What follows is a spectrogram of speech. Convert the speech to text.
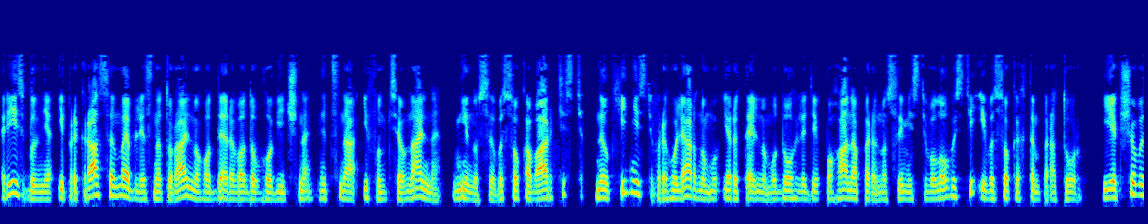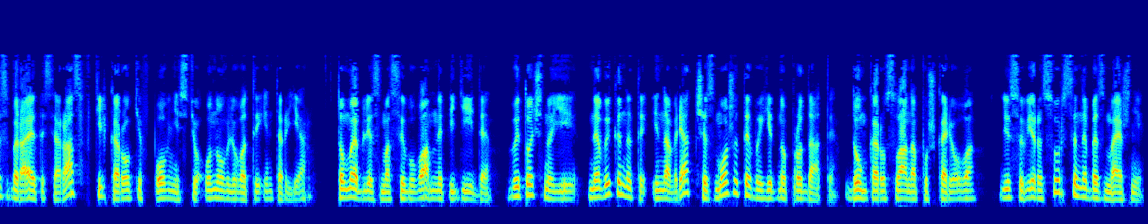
Різьблення і прикраси меблі з натурального дерева довговічна, міцна і функціональна, мінуси, висока вартість, необхідність в регулярному і ретельному догляді, погана переносимість вологості і високих температур. І якщо ви збираєтеся раз в кілька років повністю оновлювати інтер'єр, то меблі з масиву вам не підійде. Ви точно її не викинете і навряд чи зможете вигідно продати. Думка Руслана Пушкарьова. Лісові ресурси не безмежні,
